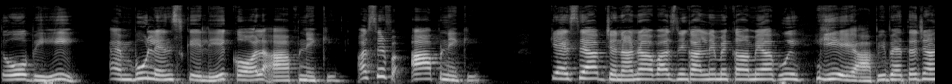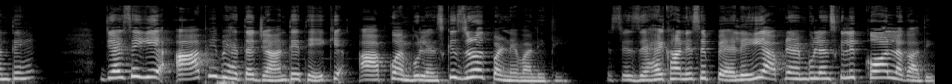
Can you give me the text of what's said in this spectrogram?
तो भी एंबुलेंस के लिए कॉल आपने की और सिर्फ़ आपने की। कैसे आप जनाना आवाज़ निकालने में कामयाब हुए, ये आप ही बेहतर जानते हैं। जैसे ये आप ही बेहतर जानते थे कि आपको एंबुलेंस की ज़रूरत पड़ने वाली थी। इससे जहर खाने से पहले ही आपने एंबुलेंस के लिए कॉल लगा दी।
